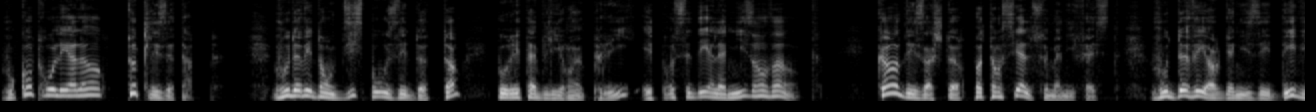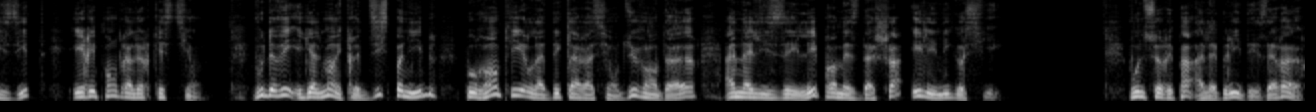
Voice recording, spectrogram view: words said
vous contrôlez alors toutes les étapes. Vous devez donc disposer de temps pour établir un prix et procéder à la mise en vente. Quand des acheteurs potentiels se manifestent, vous devez organiser des visites et répondre à leurs questions. Vous devez également être disponible pour remplir la déclaration du vendeur, analyser les promesses d'achat et les négocier. Vous ne serez pas à l'abri des erreurs,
